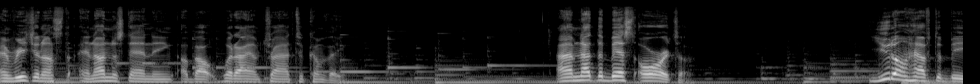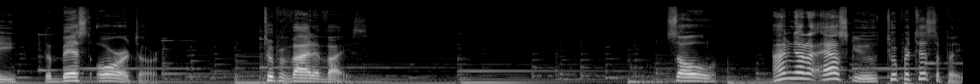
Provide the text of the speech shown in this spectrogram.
and reach an, understanding about what I am trying to convey. I am not the best orator. You don't have to be the best orator to provide advice. So I'm going to ask you to participate.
